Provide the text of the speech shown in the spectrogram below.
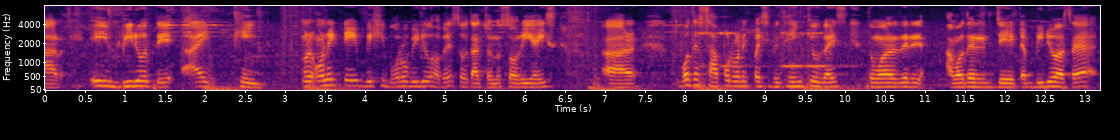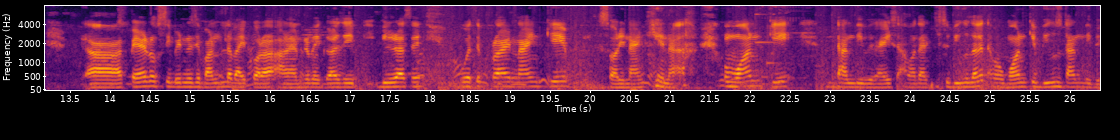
আর এই ভিডিওতে আই মানে অনেকটাই বেশি বড় ভিডিও হবে সো তার জন্য সরি গাইস আর তোমাদের সাপোর্ট অনেক পাইছি থ্যাংক ইউ গাইস তোমাদের, আমাদের যে একটা ভিডিও আছে প্যারাডক্স ইভেন্টের যে বান্ডেলে বাইক করা, আর অ্যান্ড্রয়েড বাইক করা যে ভিডিও আছে, ওতে প্রায় nine K sorry nine K না ওয়ান কে ডান দিবে গাইস আমাদের কিছু ভিউজ লাগে, তারপর ওয়ান কে ভিউজ ডান দিবে।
